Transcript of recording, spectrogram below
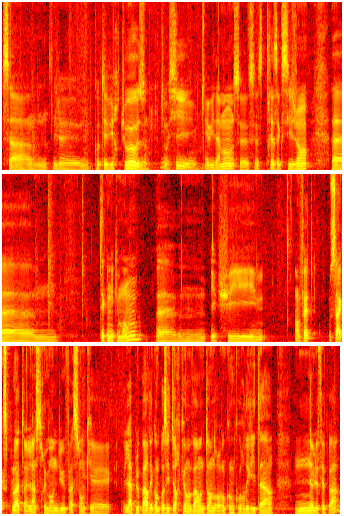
ça, le côté virtuose aussi, évidemment, c'est très exigeant techniquement. et puis, en fait, ça exploite l'instrument d'une façon que la plupart des compositeurs qu'on va entendre au concours de guitare ne le fait pas,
